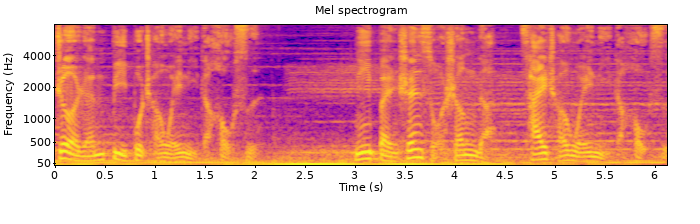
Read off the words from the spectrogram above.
这人必不成为你的后嗣，你本身所生的才成为你的后嗣。”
